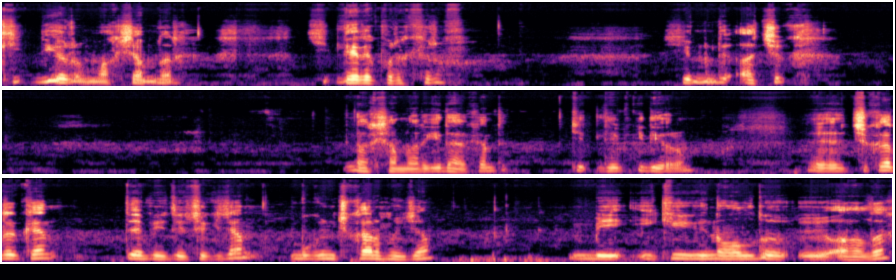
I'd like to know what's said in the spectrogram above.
Kilitliyorum akşamları. Kilitleyerek bırakıyorum. Şimdi açık. Akşamları giderken de kilitleyip gidiyorum. Ee, çıkarırken de video çekeceğim. Bugün çıkarmayacağım. Bir iki gün oldu e, alalı.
